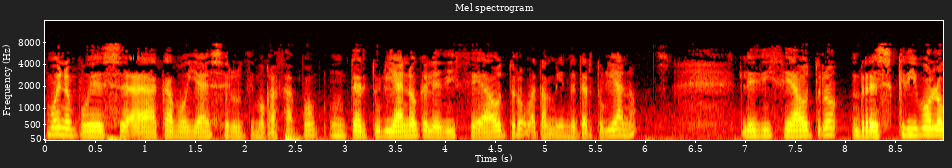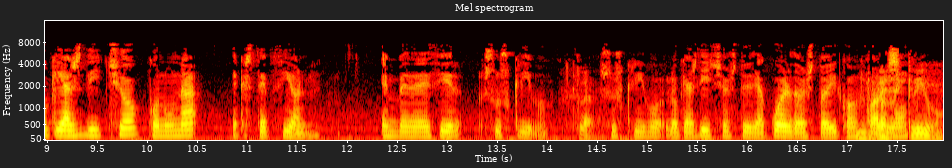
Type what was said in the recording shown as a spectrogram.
Bueno, pues acabo ya, es el último gazapo. Un tertuliano que le dice a otro, va también de tertuliano, le dice a otro, reescribo lo que has dicho con una excepción, en vez de decir suscribo. Suscribo lo que has dicho, estoy de acuerdo, estoy conforme. Reescribo.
